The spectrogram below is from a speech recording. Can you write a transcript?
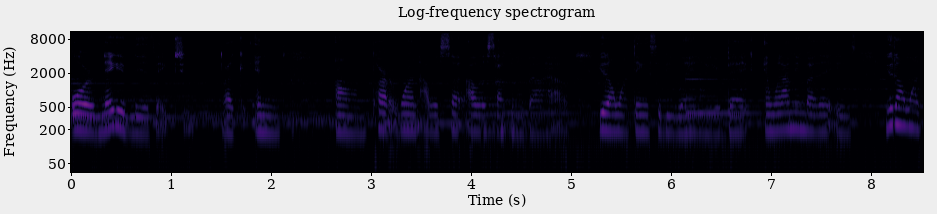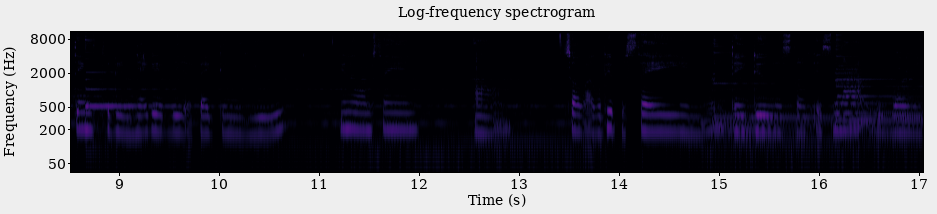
or negatively affect you. Like in um, part one, I was I was talking about how you don't want things to be weighing on your back, and what I mean by that is you don't want things to be negatively affecting you. You know what I'm saying? Um, so like what people say and what they do and stuff, it's not worth.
